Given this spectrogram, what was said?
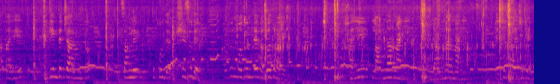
आता हे तीन ते चार मिनटं चांगले उकळू द्यावे शिजू द्यावे. अजून मधून ते हलवत राहावे. खाली लागणार नाही लागणार नाही याची काळजी घ्यावी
